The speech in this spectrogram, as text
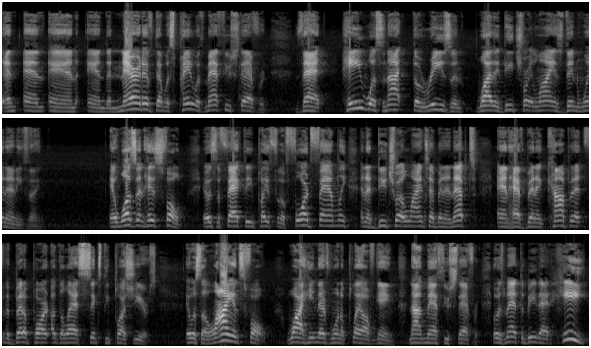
and and and and the narrative that was painted with Matthew Stafford that he was not the reason why the Detroit Lions didn't win anything. It wasn't his fault. It was the fact that he played for the Ford family and the Detroit Lions have been inept and have been incompetent for the better part of the last 60 plus years. It was the Lions' fault why he never won a playoff game, not Matthew Stafford. It was meant to be that he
